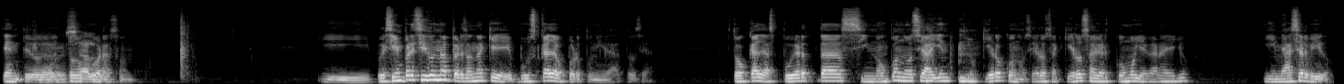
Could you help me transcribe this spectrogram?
ten, te lo doy Claro, de todo corazón. Y pues siempre he sido una persona que busca la oportunidad, o sea, toca las puertas, si no conoce a alguien, lo quiero conocer, o sea, quiero saber cómo llegar a ello. Y me ha servido,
